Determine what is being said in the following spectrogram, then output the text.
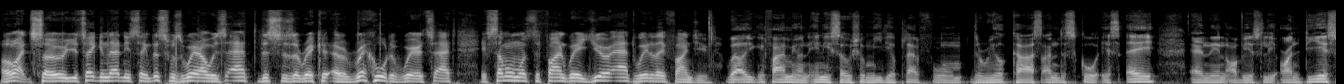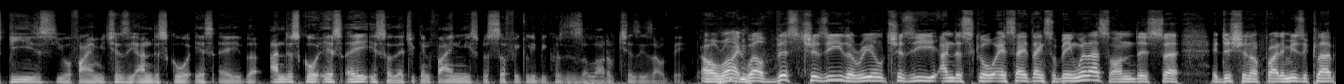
All right. So you're taking that and you're saying this was where I was at. This is a, rec- a record of where it's at. If someone wants to find where you're at, where do they find you? Well, you can find me on any social media platform, the real cast underscore SA, and then obviously on DSPs you'll find me Chizzy underscore SA. The underscore SA is so that you can find me specifically because there's a lot of Chizzies out there. All right. Well, this Chizzy, the real Chizzy underscore SA. Thanks for being with us on this uh, edition of Friday Music Club.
